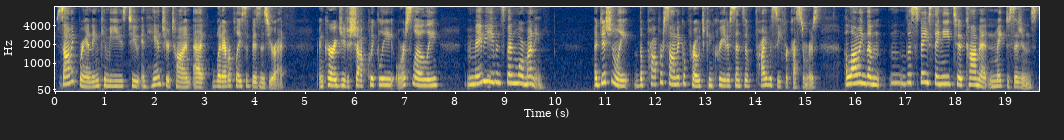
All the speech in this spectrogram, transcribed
Sonic branding can be used to enhance your time at whatever place of business you're at encourage you to shop quickly or slowly, maybe even spend more money. Additionally, the proper sonic approach can create a sense of privacy for customers, allowing them the space they need to comment and make decisions.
